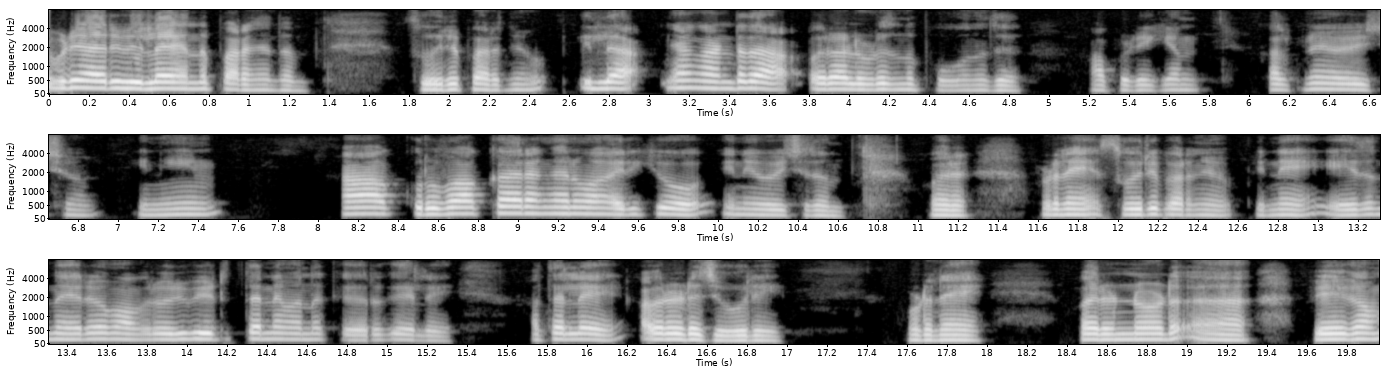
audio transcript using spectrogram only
ഇവിടെ ആരുമില്ല എന്ന് പറഞ്ഞതും സൂര്യ പറഞ്ഞു ഇല്ല ഞാൻ കണ്ടതാ ഒരാൾ ഇവിടെ നിന്ന് പോകുന്നത്. അപ്പോഴേക്കും കൽപ്പന ചോദിച്ചു ഇനിയും ആ കുറുവാക്കാരെങ്ങാനും ആയിരിക്കുമോ എന്ന് ചോദിച്ചതും ഉടനെ സൂര്യ പറഞ്ഞു പിന്നെ ഏതു നേരവും ഒരു വീട്ടിൽ തന്നെ വന്ന് കയറുകയല്ലേ അതല്ലേ അവരുടെ ജോലി. ഉടനെ വരുണിനോട് വേഗം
